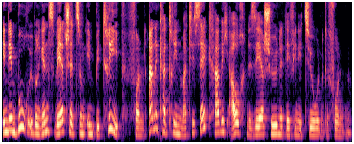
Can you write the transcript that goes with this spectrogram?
In dem Buch übrigens Wertschätzung im Betrieb von Anne-Kathrin Matisek habe ich auch eine sehr schöne Definition gefunden.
